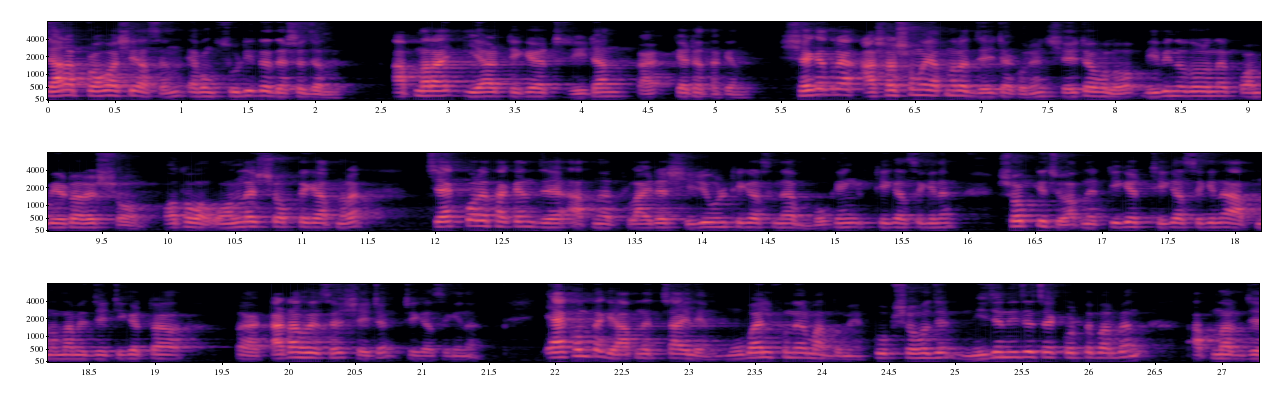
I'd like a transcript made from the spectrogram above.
যারা প্রবাসী আছেন এবং ছুটিতে দেশে যান, আপনারা ইয়ার টিকিট রিটার্ন কেটে থাকেন। সেক্ষেত্রে আসার সময় আপনারা যেটা করেন সেটা হলো বিভিন্ন ধরনের কম্পিউটারের শপ অথবা অনলাইন শপ থেকে আপনারা চেক করে থাকেন যে আপনার ফ্লাইটের শিডিউল ঠিক আছে কিনা বুকিং ঠিক আছে কিনা সব কিছু আপনার টিকিট ঠিক আছে কিনা, আপনার নামে যে টিকিটটা কাটা হয়েছে সেইটা ঠিক আছে কিনা। এখন থেকে আপনি চাইলে মোবাইল ফোনের মাধ্যমে খুব সহজে নিজে নিজে চেক করতে পারবেন। আপনার যে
